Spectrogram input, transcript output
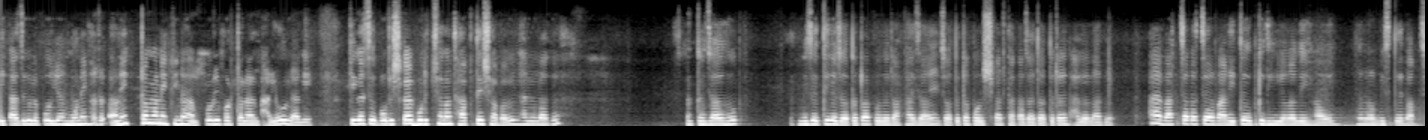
এই কাজগুলো করলে মনে অনেকটা মানে কি না পরিবর্তন আর ভালোও লাগে। ঠিক আছে, পরিষ্কার পরিচ্ছন্ন থাকতে সবারই ভালো লাগে। তো যাই হোক, নিজের থেকে যতটা করে রাখা যায়, যতটা পরিষ্কার থাকা যায়, ততটাই ভালো লাগে। আর বাচ্চা কাচ্চার বাড়িতে একটু ধুলোবালি হয়, তোমরা বুঝতে পারছ।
